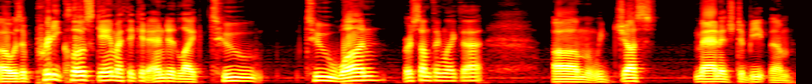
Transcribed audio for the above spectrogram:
uh, was a pretty close game. I think it ended like two two one or something like that. Um, we just managed to beat them.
